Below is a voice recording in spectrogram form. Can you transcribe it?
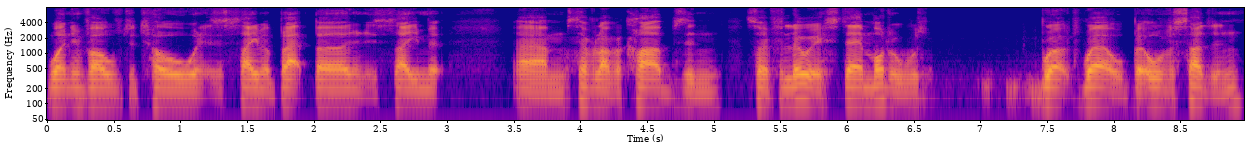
weren't involved at all, and it's the same at Blackburn and it's the same at um, several other clubs, and so for Lewes, their model was worked well, but all of a sudden,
